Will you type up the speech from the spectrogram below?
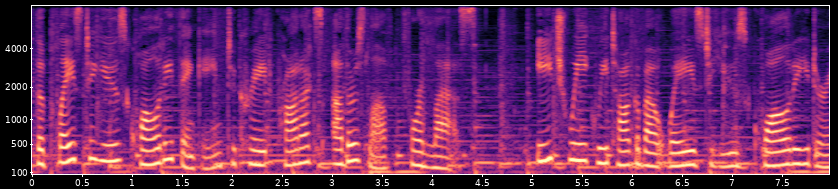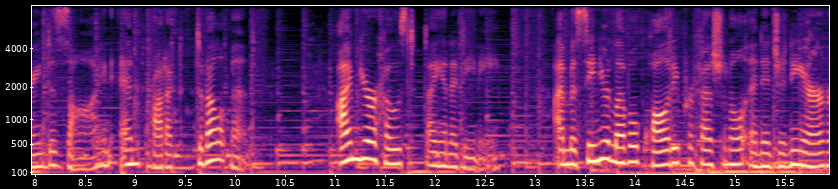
the place to use quality thinking to create products others love for less. Each week, we talk about ways to use quality during design and product development. I'm your host, Dianna Deeney. I'm a senior level quality professional and engineer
